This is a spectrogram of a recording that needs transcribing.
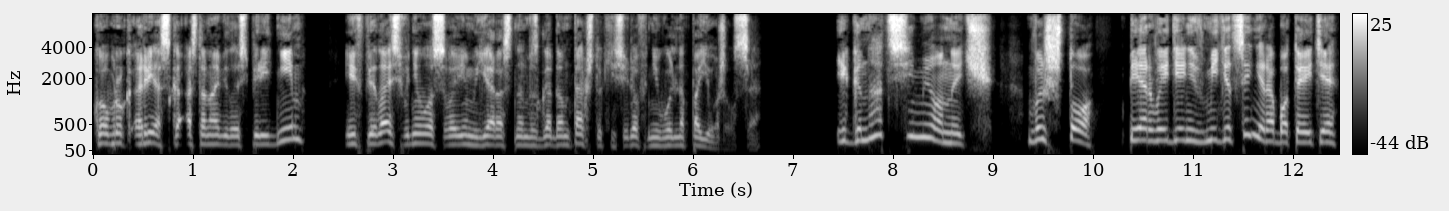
Кобрук резко остановилась перед ним и впилась в него своим яростным взглядом так, что Киселев невольно поежился. — Игнат Семенович, вы что, первый день в медицине работаете?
